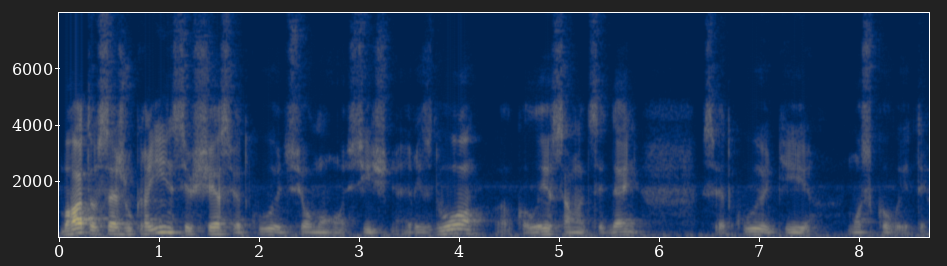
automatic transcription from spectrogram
багато все ж українців ще святкують 7 січня Різдво, коли саме цей день святкують і московити.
